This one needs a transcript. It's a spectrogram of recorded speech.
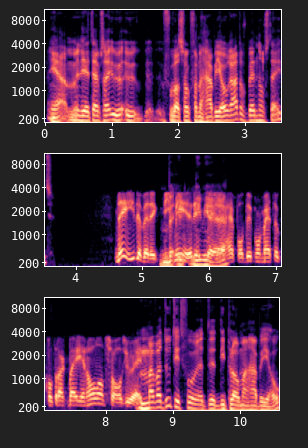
Ja, meneer Terpstra, u, u was ook van de HBO-raad of bent nog steeds? Nee, daar ben ik niet meer. ik uh, heb op dit moment een contract bij in Holland, zoals u weet. Maar wat doet dit voor het diploma HBO?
